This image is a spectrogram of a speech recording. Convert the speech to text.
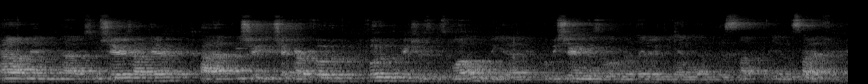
um, and uh, some shares out there. Uh, be sure you check our photo photo pictures as well. We'll be uh, we'll be sharing those a little bit later at the end of the at the end of the.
